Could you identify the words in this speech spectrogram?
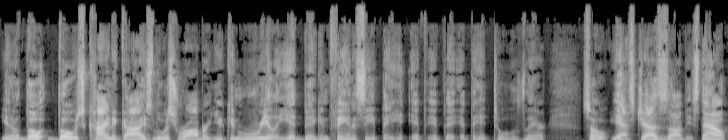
you know, th- those kind of guys, Luis Robert, you can really hit big in fantasy if they if if the if the hit tool is there. So yes, Jazz is obvious. Now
